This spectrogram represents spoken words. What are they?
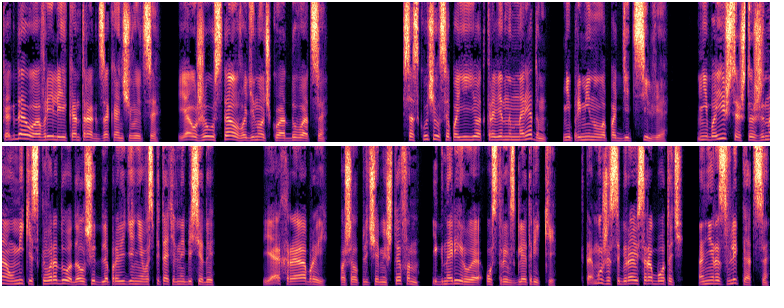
Когда у Аврелии контракт заканчивается? Я уже устал в одиночку отдуваться. Соскучился по ее откровенным нарядам? Не приминула поддеть Сильвия. Не боишься, что жена у Мики сковороду одолжит для проведения воспитательной беседы? Я храбрый, пожал плечами Штефан, игнорируя острый взгляд Рикки. К тому же собираюсь работать, а не развлекаться.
